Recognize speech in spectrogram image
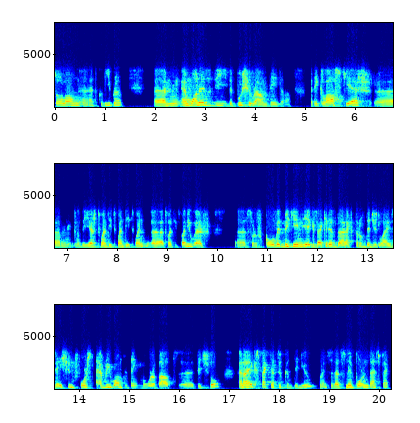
so long uh, at Collibra. Um, and one is the, the push around data. I think last year, um, the year 2020, 20, 2020 uh, where uh, sort of COVID became the executive director of digitalization, forced everyone to think more about uh, digital. And I expect that to continue, right? So that's an important aspect.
